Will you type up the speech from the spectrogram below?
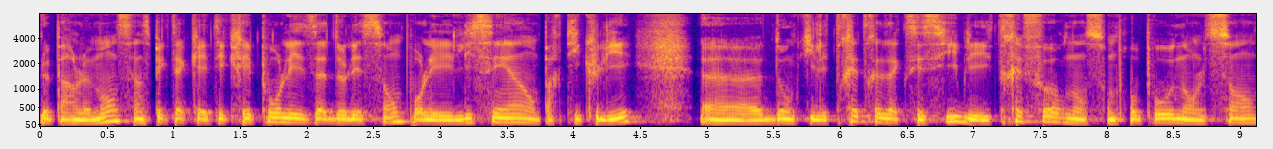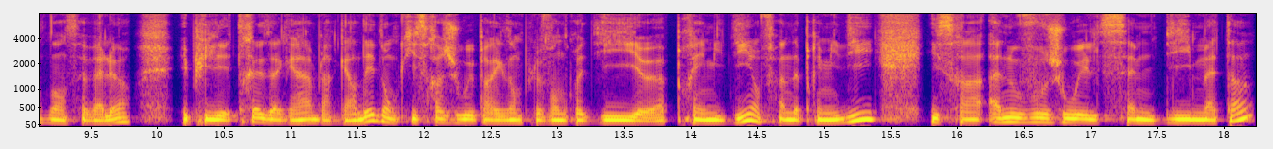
le Parlement. C'est un spectacle qui a été créé pour les adolescents, pour les lycéens en particulier. Euh, donc il est très très accessible, il est très fort dans son propos, dans le sens, dans sa valeur. Et puis il est très agréable à regarder. Donc il sera joué par exemple le vendredi euh, après-midi, en fin d'après-midi. Il sera à nouveau joué le samedi matin.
